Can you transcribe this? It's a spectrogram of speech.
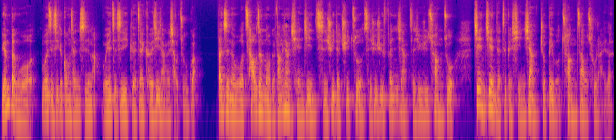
原本我我只是一个工程师嘛，我也只是一个在科技厂的小主管。但是呢，我朝着某个方向前进，持续的去做，持续去分享，持续去创作，渐渐的这个形象就被我创造出来了。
